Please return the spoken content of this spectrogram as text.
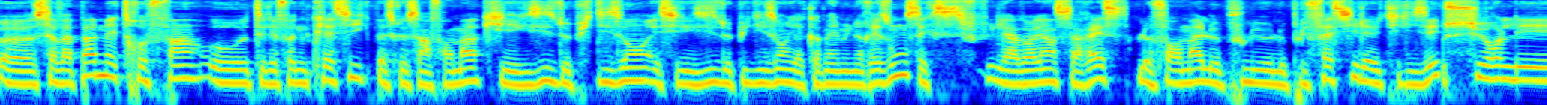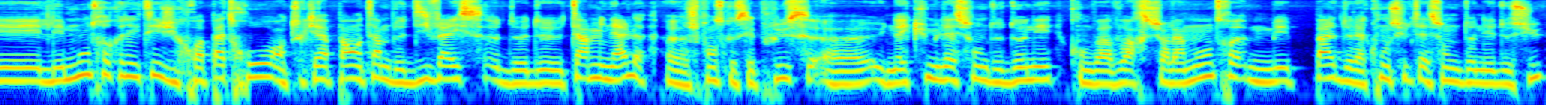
Euh, ça va pas mettre fin au téléphone classique parce que c'est un format qui existe depuis 10 ans et s'il existe depuis 10 ans, il y a quand même une raison, c'est que l'air de rien, ça reste le format le plus le plus facile à utiliser. Sur les les montres connectées, j'y crois pas trop, en tout cas pas en termes de device, de, de terminal. Euh, je pense que c'est plus une accumulation de données qu'on va avoir sur la montre, mais pas de la consultation de données dessus.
